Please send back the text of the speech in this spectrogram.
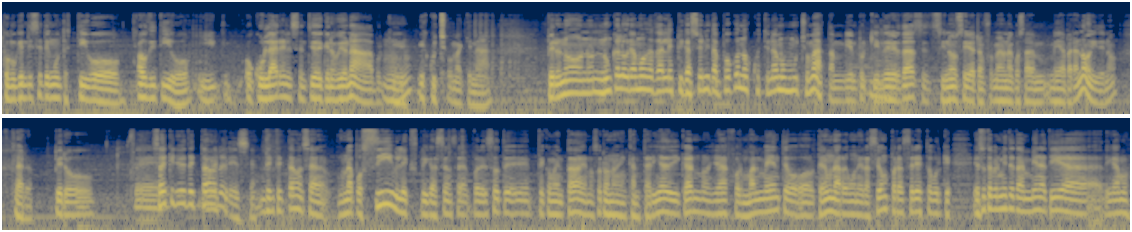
como quien dice, tengo un testigo auditivo y ocular en el sentido de que no vio nada, porque escuchó más que nada. Pero no, no, nunca logramos darle explicación y tampoco nos cuestionamos mucho más también, porque de verdad, si, no, se iba a transformar en una cosa media paranoide, ¿no? Claro. Pero ¿Sabes que yo detectaba, detectaba o sea, una posible explicación? O sea, por eso te, te, comentaba que a nosotros nos encantaría dedicarnos ya formalmente o, tener una remuneración por hacer esto, porque eso te permite también a ti, a, digamos,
